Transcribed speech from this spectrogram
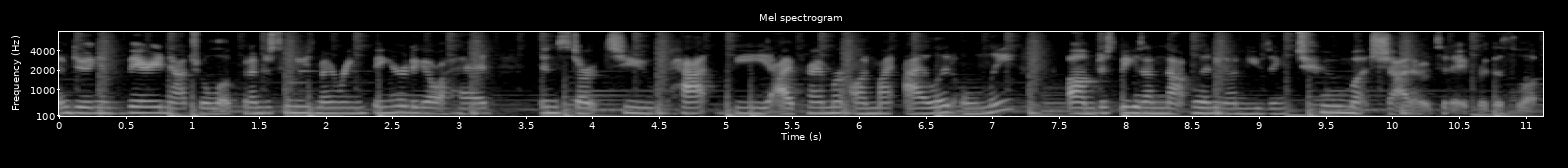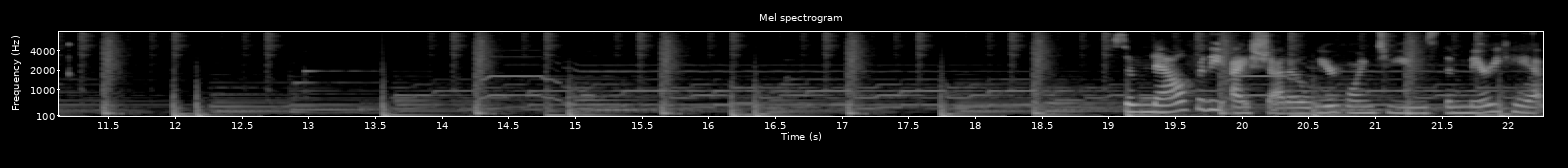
I'm doing a very natural look, but I'm just going to use my ring finger to go ahead and start to pat the eye primer on my eyelid only, um, just because I'm not planning on using too much shadow today for this look. So now for the eyeshadow, we are going to use the Mary Kay at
